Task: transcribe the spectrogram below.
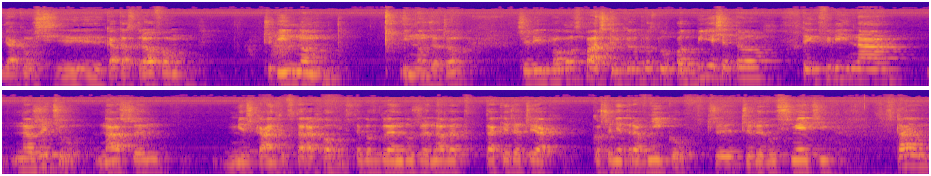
jakąś yy, katastrofą czy inną, inną rzeczą. Czyli mogą spać, tylko po prostu odbije się to w tej chwili na, na życiu naszym mieszkańców Starachowic, z tego względu, że nawet takie rzeczy jak koszenie trawników czy, czy wywóz śmieci stają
